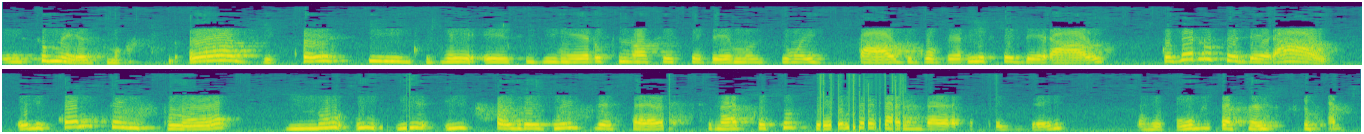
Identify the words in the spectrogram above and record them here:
É isso mesmo. Hoje, com esse, esse dinheiro que nós recebemos de um edital do governo federal, o governo federal, ele contemplou, no, isso foi em 2017, na época que o Temer ainda era presidente da República,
